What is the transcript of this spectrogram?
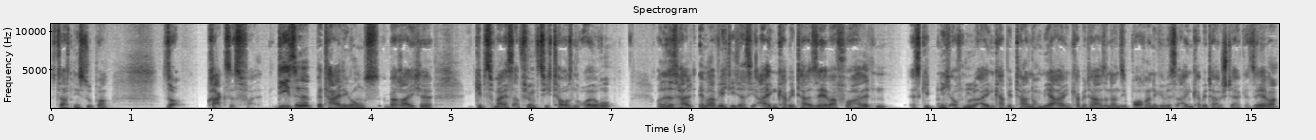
Ist das nicht super? So, Praxisfall. Diese Beteiligungsbereiche gibt es meist ab 50.000 Euro. Und es ist halt immer wichtig, dass Sie Eigenkapital selber vorhalten es gibt nicht auf Null Eigenkapital noch mehr Eigenkapital, sondern sie brauchen eine gewisse Eigenkapitalstärke selber,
